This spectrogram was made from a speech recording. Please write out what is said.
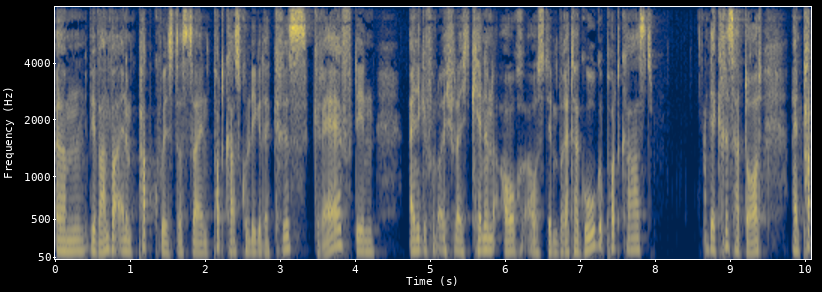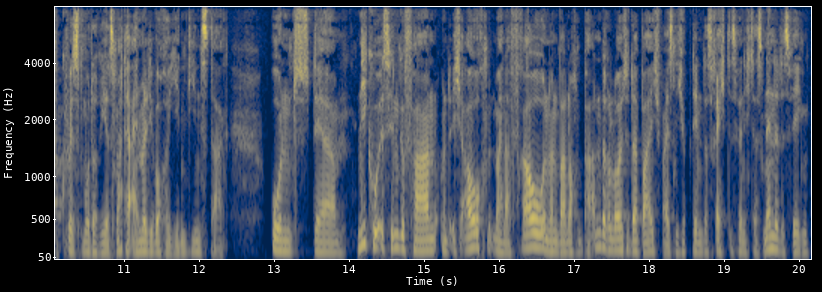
Ähm, wir waren bei einem Pub-Quiz, das sein Podcast-Kollege, der Chris Gräf, den einige von euch vielleicht kennen, auch aus dem Brettagoge-Podcast. Der Chris hat dort ein Pub-Quiz moderiert. Das macht er einmal die Woche, jeden Dienstag. Und der Nico ist hingefahren und ich auch mit meiner Frau und dann waren noch ein paar andere Leute dabei. Ich weiß nicht, ob denen das recht ist, wenn ich das nenne. Deswegen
